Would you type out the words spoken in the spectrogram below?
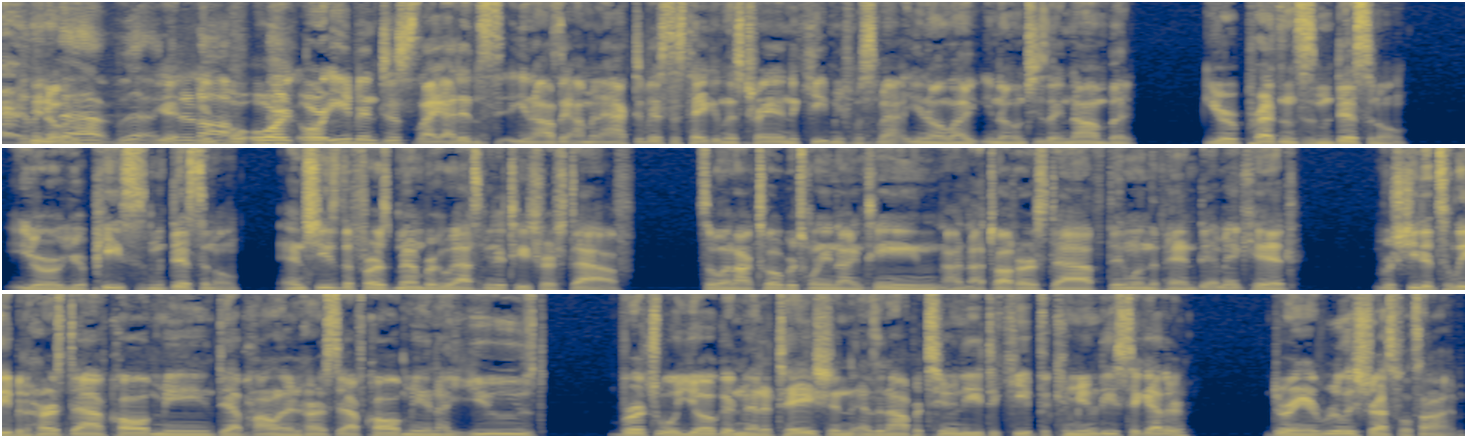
you know, "Ah, blah, yeah, get it you know, off. or or even just like I didn't, see, you know, I was like, I'm an activist that's taking this training to keep me from smack, you know, like you know. And she's like, Nah, but your presence is medicinal. Your your peace is medicinal. And she's the first member who asked me to teach her staff. So in October 2019, I, I taught her staff. Then when the pandemic hit, Rashida Tlaib and her staff called me. Deb Haaland and her staff called me, and I used virtual yoga and meditation as an opportunity to keep the communities together during a really stressful time.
